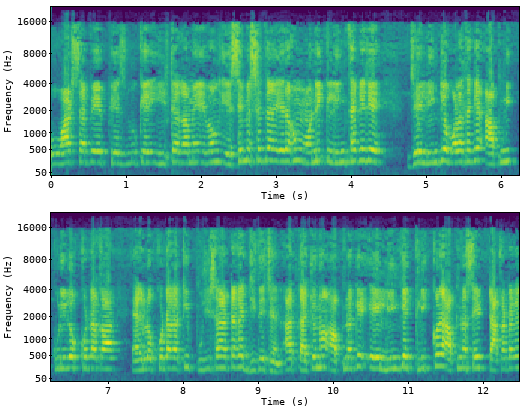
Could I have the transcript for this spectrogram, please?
হোয়াটসঅ্যাপে ফেসবুকে ইনস্টাগ্রামে এবং এস এম এরকম অনেক লিঙ্ক থাকে যে যে লিঙ্কে বলা থাকে, আপনি কুড়ি লক্ষ টাকা, এক লক্ষ টাকা কি পঁচিশ হাজার টাকা জিতেছেন? আর তার জন্য আপনাকে এই লিঙ্কে ক্লিক করে আপনার সেই টাকাটাকে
